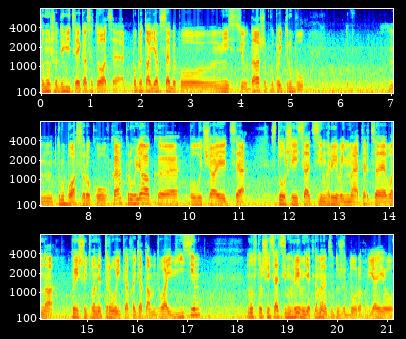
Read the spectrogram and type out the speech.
Тому що дивіться, яка ситуація. Попитав я в себе по місцю, да, щоб купити трубу. Труба 40 кругляк, е, получається 167 гривень метр. Це вона, пишуть вони тройка, хоча там 2,8. Ну, 167 гривень, як на мене, це дуже дорого. Я його,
